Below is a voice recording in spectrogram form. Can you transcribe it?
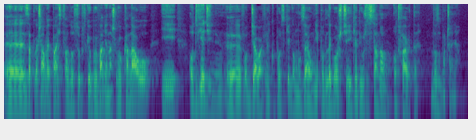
E, Zapraszamy Państwa do subskrybowania naszego kanału i odwiedzin e, w oddziałach Wielkopolskiego Muzeum Niepodległości, kiedy już zostaną otwarte. Do zobaczenia.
